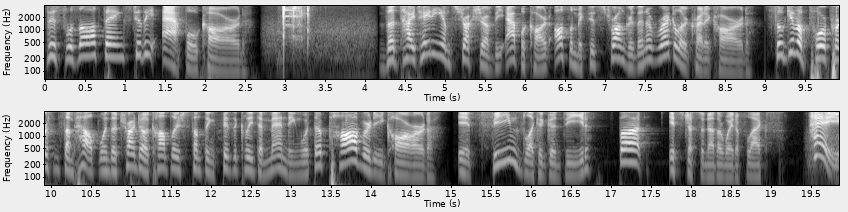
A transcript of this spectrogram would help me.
This was all thanks to the Apple Card. The titanium structure of the Apple Card also makes it stronger than a regular credit card. So give a poor person some help when they're trying to accomplish something physically demanding with their poverty card. It seems like a good deed, but it's just another way to flex. Hey,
